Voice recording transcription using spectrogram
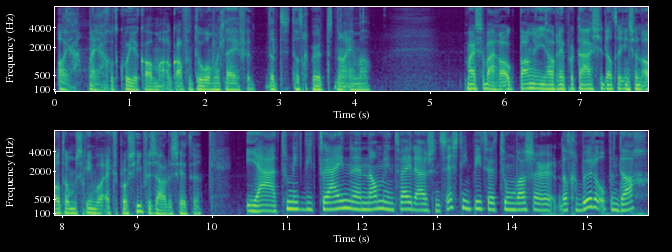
Oh ja, nou ja, goed, koeien komen ook af en toe om het leven. Dat, dat gebeurt nou eenmaal. Maar ze waren ook bang in jouw reportage dat er in zo'n auto misschien wel explosieven zouden zitten. Ja, toen ik die trein uh, nam in 2016, Pieter, toen was er. Dat gebeurde op een dag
